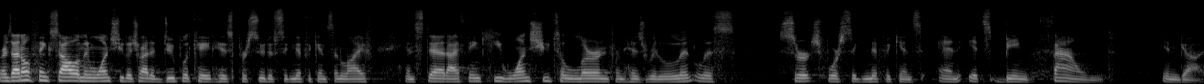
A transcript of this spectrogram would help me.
Friends, I don't think Solomon wants you to try to duplicate his pursuit of significance in life. Instead, I think he wants you to learn from his relentless search for significance and it's being found in God,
